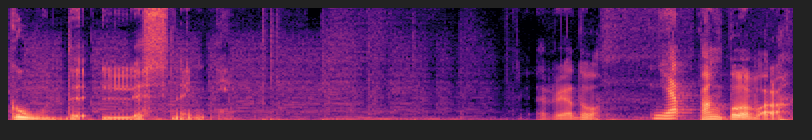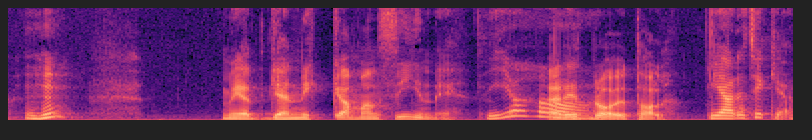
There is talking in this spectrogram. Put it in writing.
god lyssning. Är du redo? Ja. Pang på bara. Med Gernicka Manzini. Ja. Är det ett bra uttal? Ja, det tycker jag.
